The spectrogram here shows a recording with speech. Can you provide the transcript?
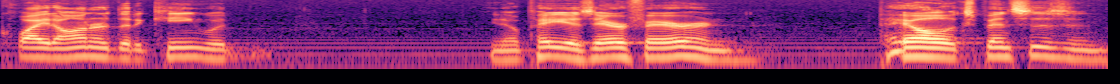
quite honored that a king would, you know, pay his airfare and pay all expenses and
